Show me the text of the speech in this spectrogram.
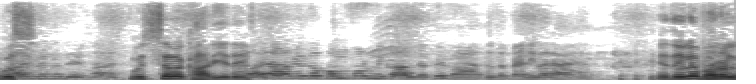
गुस्से में खा रही है देख। आगे का बम्पर निकाल देते। कहाँ तू तो पहली बार आया। ये देख लो भरल।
